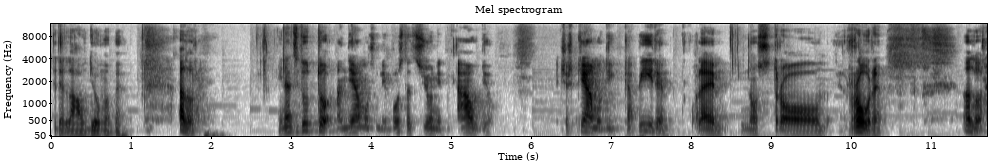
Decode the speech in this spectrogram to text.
e dell'audio, vabbè. Allora, Innanzitutto andiamo sulle impostazioni di audio cerchiamo di capire qual è il nostro errore. Allora,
